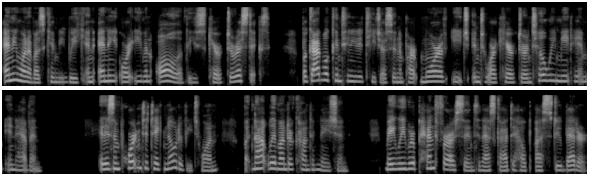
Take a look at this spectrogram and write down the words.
Any one of us can be weak in any or even all of these characteristics, but God will continue to teach us and impart more of each into our character until we meet Him in heaven. It is important to take note of each one, but not live under condemnation. May we repent for our sins and ask God to help us do better.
